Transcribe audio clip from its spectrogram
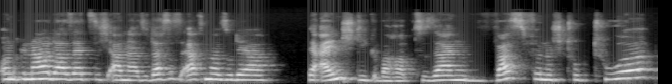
Und genau da setze ich an. Also das ist erstmal so der, der Einstieg überhaupt, zu sagen, was für eine Struktur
